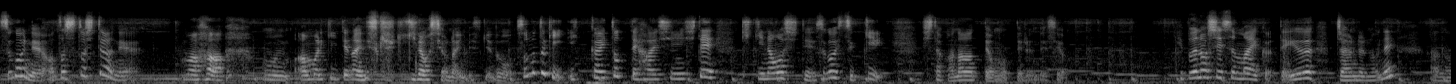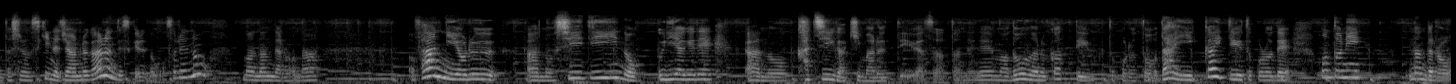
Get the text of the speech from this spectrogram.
すごいね私としてはねまあもうあんまり聞いてないんですけど 聞き直しはないんですけどその時一回撮って配信して聞き直してすごいすっきりしたかなって思ってるんですよ。プノシスマイクっていうジャンルのねあの私の好きなジャンルがあるんですけれどもそれのまあなんだろうなファンによるあの CD の売り上げであの勝ちが決まるっていうやつだったんでね、まあ、どうなるかっていうところと第1回っていうところで本当になんだろう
